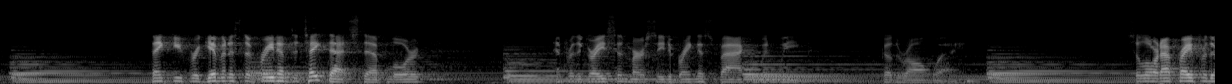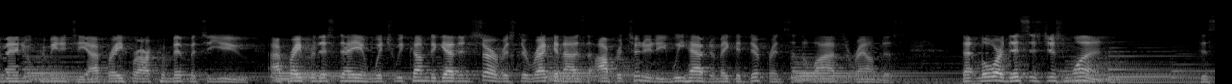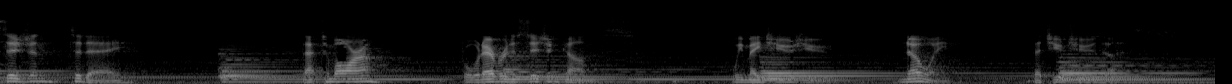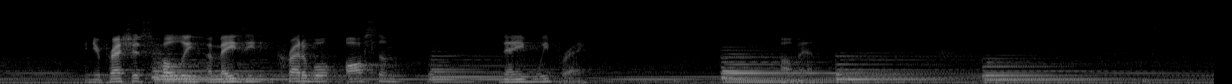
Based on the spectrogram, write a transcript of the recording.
Thank you for giving us the freedom to take that step, Lord, and for the grace and mercy to bring us back when we go the wrong way. So, Lord, I pray for the Emmanuel community. I pray for our commitment to you. I pray for this day in which we come together in service to recognize the opportunity we have to make a difference in the lives around us. That, Lord, this is just one decision today. That tomorrow, for whatever decision comes, we may choose you, knowing that you choose us. In your precious, holy, amazing, incredible, awesome, name we pray.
